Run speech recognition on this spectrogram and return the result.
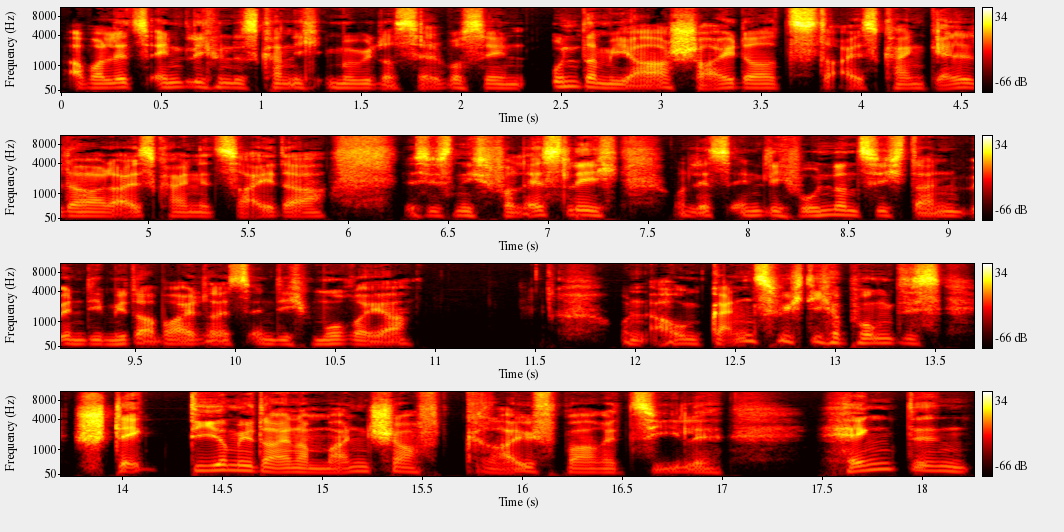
Aber letztendlich, und das kann ich immer wieder selber sehen, unterm Jahr scheitert's, da ist kein Geld da, da ist keine Zeit da, es ist nicht verlässlich und letztendlich wundern sich dann, wenn die Mitarbeiter letztendlich murren, ja. Und auch ein ganz wichtiger Punkt ist, steck dir mit deiner Mannschaft greifbare Ziele. Häng den,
